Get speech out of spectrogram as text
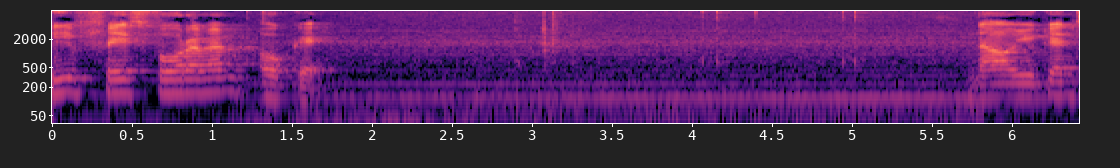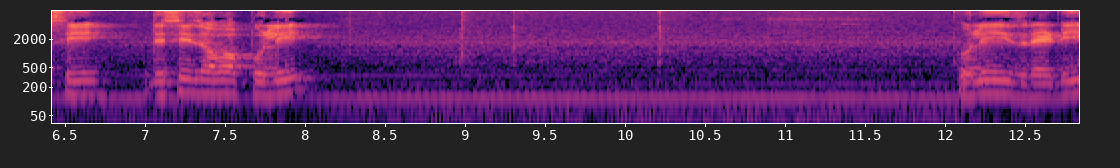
keep face 4 mm okay. Now you can see this is our pulley. Pulley is ready.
